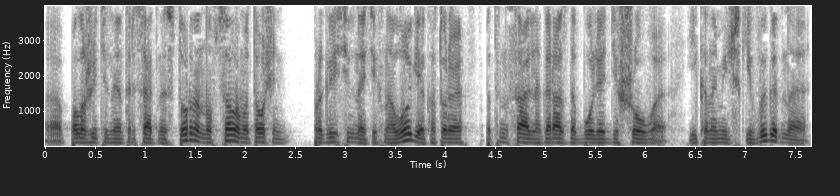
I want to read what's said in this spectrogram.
э, положительные и отрицательные стороны, но в целом это очень прогрессивная технология, которая потенциально гораздо более дешевая и экономически выгодная,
